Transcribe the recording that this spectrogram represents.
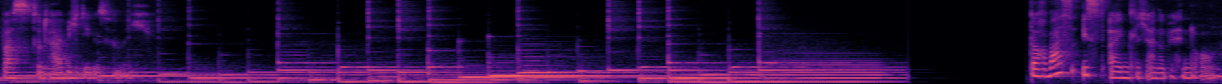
was total Wichtiges für mich. Doch was ist eigentlich eine Behinderung?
